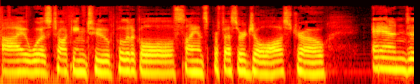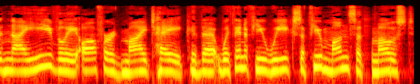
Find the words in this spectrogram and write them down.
I was talking to political science professor Joel Ostrow and naively offered my take that within a few weeks, a few months at the most,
